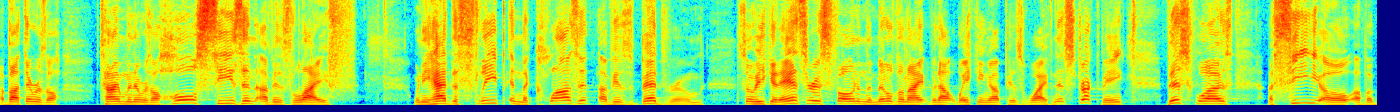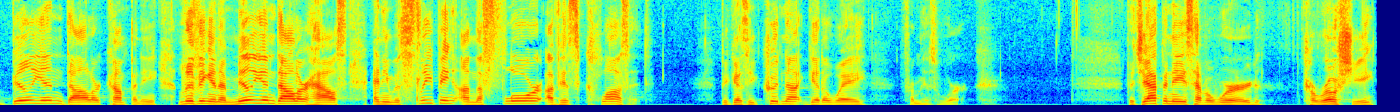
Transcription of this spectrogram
about there was a time when there was a whole season of his life when he had to sleep in the closet of his bedroom so he could answer his phone in the middle of the night without waking up his wife. And it struck me this was a CEO of a billion dollar company living in a million dollar house, and he was sleeping on the floor of his closet because he could not get away from his work. The Japanese have a word, karoshi,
